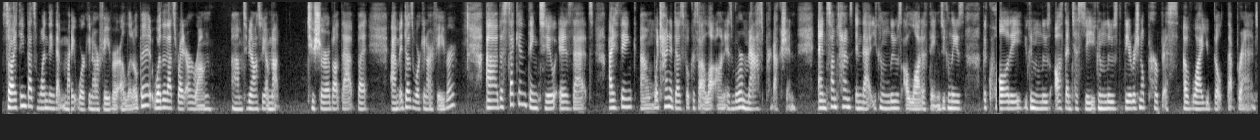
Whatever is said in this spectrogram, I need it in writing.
So I think that's one thing that might work in our favor a little bit. Whether that's right or wrong, um, to be honest with you, I'm not too sure about that, but um, it does work in our favor. Uh, the second thing, too, is that I think um, what China does focus a lot on is more mass production. And sometimes in that, you can lose a lot of things. You can lose the quality, you can lose authenticity, you can lose the original purpose of why you built that brand.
